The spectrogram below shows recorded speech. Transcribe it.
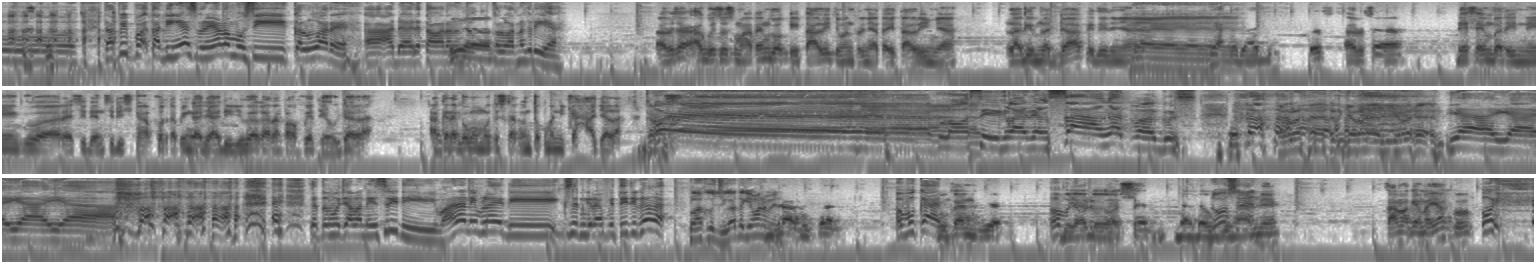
Tapi Pak tadinya sebenarnya lo mesti keluar ya? Uh, ada ada tawaran Iya. untuk keluar negeri ya? Harusnya Agustus kemarin gue ke Itali, cuman ternyata Italinya lagi meledak gitu Ya ya ya ya. Ya. nggak jadi. Terus harusnya Desember ini gue residensi di Singapura tapi nggak jadi juga karena covid ya udahlah. Akhirnya gue memutuskan untuk menikah aja lah. Keren. Closing line yang sangat bagus. keren keren keren. Ya ya ya ya. eh ketemu calon istri di mana nih Blay di Kesen Graffiti juga nggak? Pelaku juga atau gimana men? Enggak, bukan. Oh bukan. Bukan dia. Oh, dia bener-bener bukan. dosen. Nggak ada Dosen? hubungannya. Sama kayak Mbak Yako.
